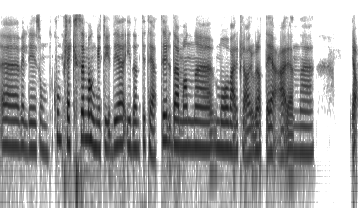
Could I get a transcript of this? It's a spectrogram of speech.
eh, väldigt sån komplexa, mångtydiga identiteter, där man eh, må vara klar över att det är en eh, Ja,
